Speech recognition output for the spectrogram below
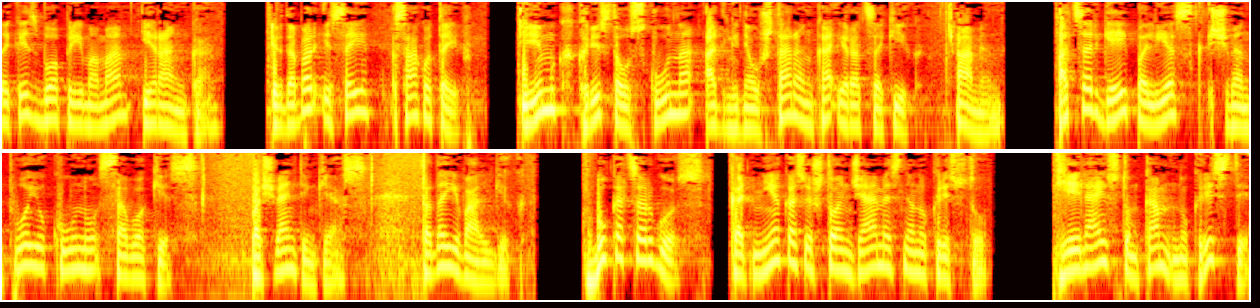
laikais buvo priimama į ranką. Ir dabar jisai sako taip. Imk Kristaus kūną atgniaužta ranka ir atsakyk. Amen. Atsargiai paliesk šventuoju kūnu savo akis. Pašventink jas. Tada įvalgyk. Būk atsargus, kad niekas iš to ant žemės nenukristų. Jei leistum kam nukristi,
